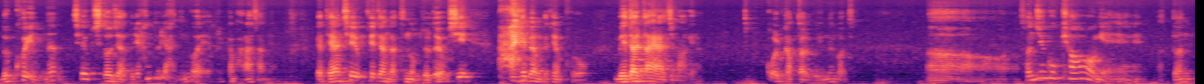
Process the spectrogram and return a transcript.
넣고 있는 체육 지도자들이 한둘이 아닌 거예요. 그러니까 말하자면 그러니까 대한체육회장 같은 놈들도 역시 아 해병대 캠프로 메달 따야지 막 꼴값 떨고 있는 거죠. 어, 선진국형의 어떤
